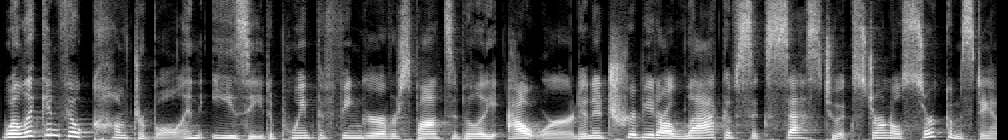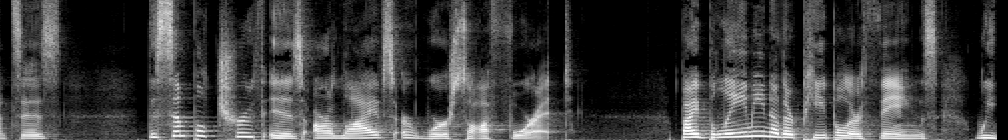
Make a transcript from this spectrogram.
While it can feel comfortable and easy to point the finger of responsibility outward and attribute our lack of success to external circumstances, the simple truth is our lives are worse off for it. By blaming other people or things, we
